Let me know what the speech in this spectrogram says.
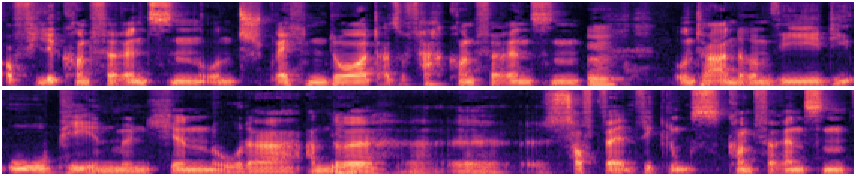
auf viele Konferenzen und sprechen dort, also Fachkonferenzen. Mhm unter anderem wie die OOP in München oder andere mhm. äh, Softwareentwicklungskonferenzen,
